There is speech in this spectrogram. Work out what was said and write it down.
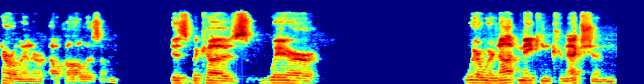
heroin or alcoholism, is because where where we're not making connection,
